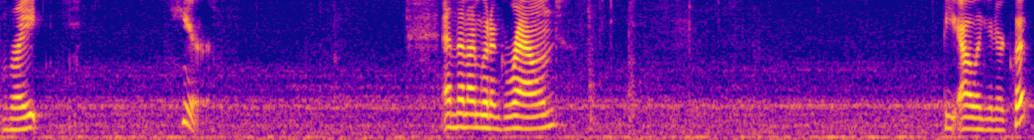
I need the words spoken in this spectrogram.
Right here. And then I'm going to ground the alligator clip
